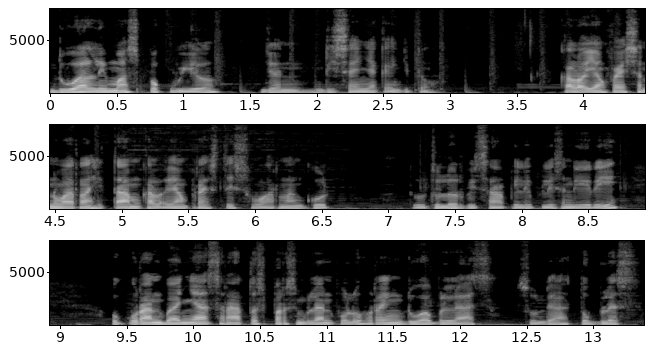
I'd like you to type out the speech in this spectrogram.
dual 5 spoke wheel dan desainnya kayak gitu. Kalau yang fashion warna hitam, kalau yang prestige warna gold. Tuh dulur bisa pilih-pilih sendiri. Ukuran bannya 100 per 90 ring 12 sudah tubeless.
